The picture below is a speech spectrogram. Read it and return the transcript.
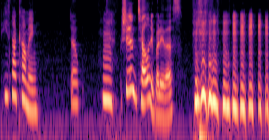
He's not coming. Nope. She didn't tell anybody this.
